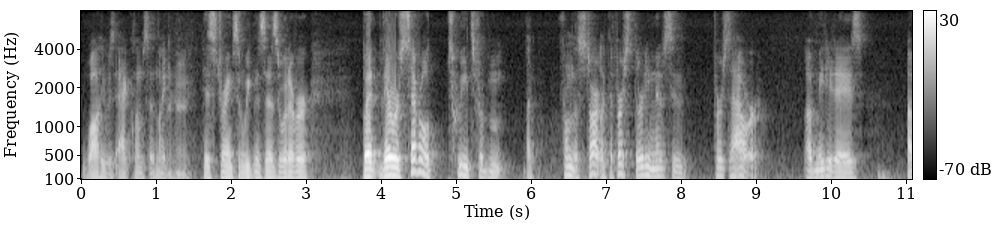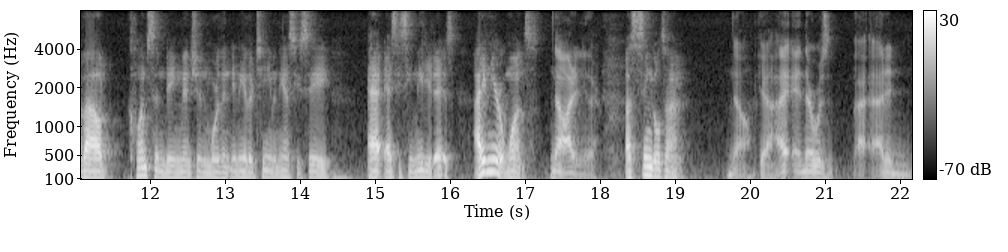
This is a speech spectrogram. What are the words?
while he was at Clemson, like mm-hmm. his strengths and weaknesses or whatever. But there were several tweets from like from the start, like the first 30 minutes to the first hour of media days about Clemson being mentioned more than any other team in the SEC at SEC media days. I didn't hear it once, No, I didn't either. a single time. No, yeah, I, and there was I, I didn't.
